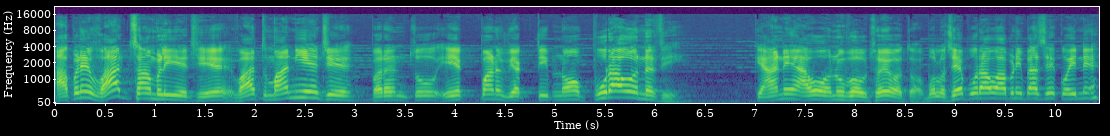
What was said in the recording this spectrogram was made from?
આપણે વાત સાંભળીએ છીએ, વાત માનીએ છીએ, પરંતુ એક પણ વ્યક્તિનો પુરાવો નથી કે આને આવો અનુભવ થયો હતો. બોલો, છે પુરાવો આપણી પાસે કોઈને?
